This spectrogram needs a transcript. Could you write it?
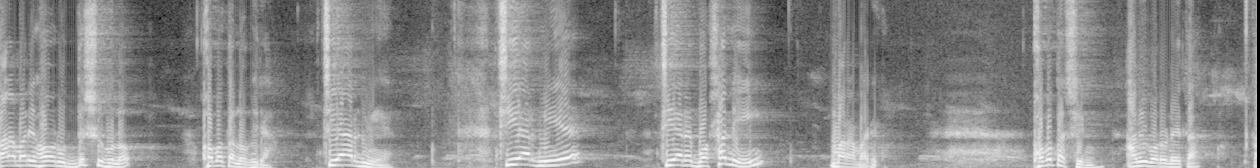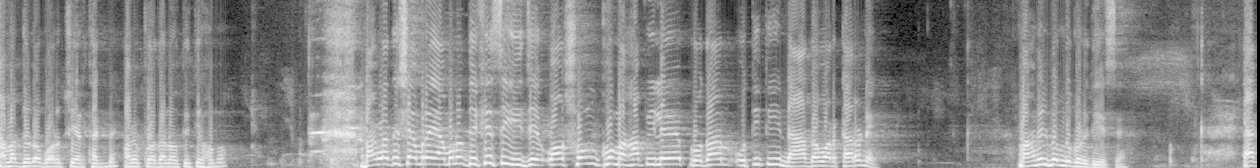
মারামারি হওয়ার উদ্দেশ্য হলো ক্ষমতা লোভীরা, চেয়ার নিয়ে। চেয়ার নিয়ে, চেয়ারে বসা নিয়েই মারামারি। ক্ষমতাসীন আমি বড় নেতা। আমার জন্য বড় চেয়ার থাকবে। আমি প্রধান অতিথি হব। বাংলাদেশে আমরা এমনও দেখেছি যে অসংখ্য মাহফিলে প্রধান অতিথি না দেওয়ার কারণে মাহফিল বন্ধ করে দিয়েছে। এক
